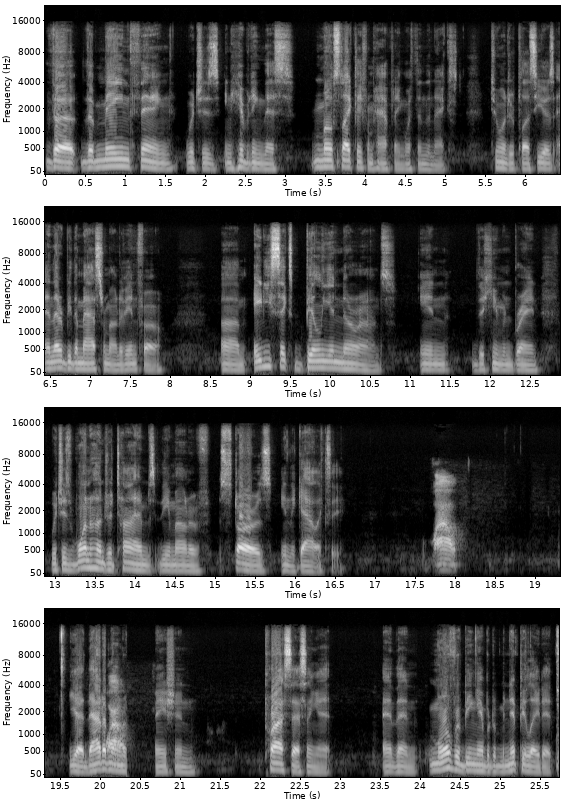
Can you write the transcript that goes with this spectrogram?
the the main thing which is inhibiting this most likely from happening within the next 200 plus years, and that would be the massive amount of info. Um, 86 billion neurons in the human brain, which is 100 times the amount of stars in the galaxy. Wow. Yeah, that amount of Wow. Information, processing it, and then moreover being able to manipulate it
